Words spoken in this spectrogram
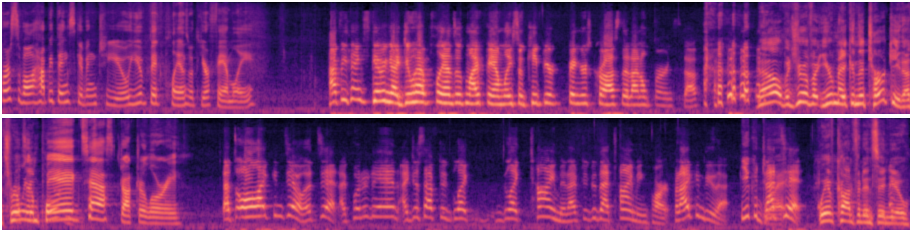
first of all, happy Thanksgiving to you. You have big plans with your family. Happy Thanksgiving. I do have plans with my family, so keep your fingers crossed that I don't burn stuff. No, but you have a, you're making the turkey. That's really It's a important. big task, Dr. Lori. That's all I can do. That's it. I put it in. I just have to like like time it. I have to do that timing part, but I can do that. You can do that. That's it. it. We have confidence in you.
